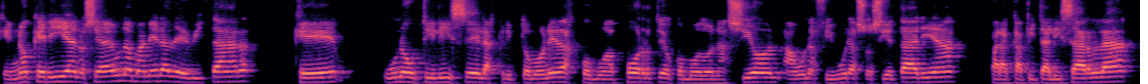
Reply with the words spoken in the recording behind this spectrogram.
Que no querían, o sea, una manera de evitar que uno utilice las criptomonedas como aporte o como donación a una figura societaria para capitalizarla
